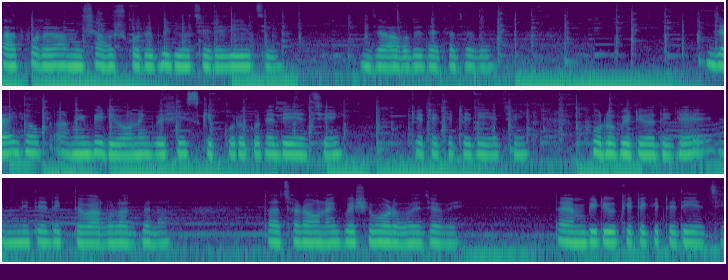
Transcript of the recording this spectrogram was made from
তারপরে আমি সাহস করে ভিডিও ছেড়ে দিয়েছি, যা হবে দেখা যাবে। যাই হোক, আমি ভিডিও অনেক বেশি স্কিপ করে করে দিয়েছি, কেটে কেটে দিয়েছি। পুরো ভিডিও দিলে এমনিতে দেখতে ভালো লাগবে না, তাছাড়া অনেক বেশি বড় হয়ে যাবে। তাই আমি ভিডিও কেটে কেটে দিয়েছি।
